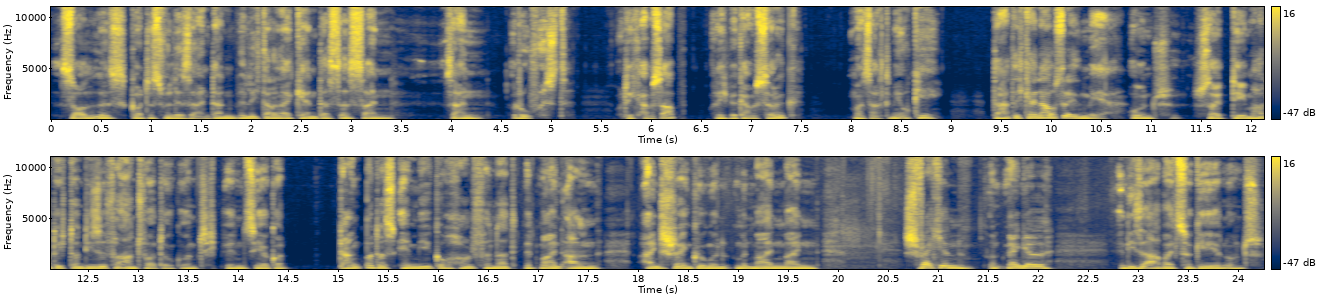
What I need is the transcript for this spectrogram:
soll es Gottes Wille sein. Dann will ich daran erkennen, dass das sein, sein Ruf ist. Und ich gab es ab und ich bekam es zurück. Man sagte mir, okay, da hatte ich keine Ausreden mehr. Und seitdem hatte ich dann diese Verantwortung. Und ich bin sehr Gott dankbar, dass er mir geholfen hat, mit meinen allen Einschränkungen, mit meinen, meinen Schwächen und Mängel in diese Arbeit zu gehen. Und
